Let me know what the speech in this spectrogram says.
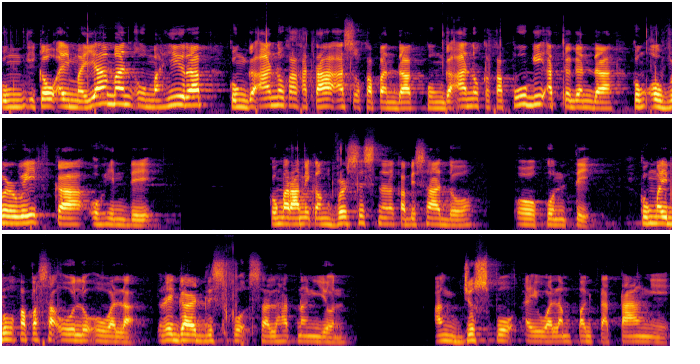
kung ikaw ay mayaman o mahirap, kung gaano kakataas o kapandak, kung gaano kakapugi at kaganda, kung overweight ka o hindi, kung marami kang verses na kabisado o kunti. Kung may buhok ka pa sa ulo o wala. Regardless po sa lahat ng yon, ang Diyos po ay walang pagtatangi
